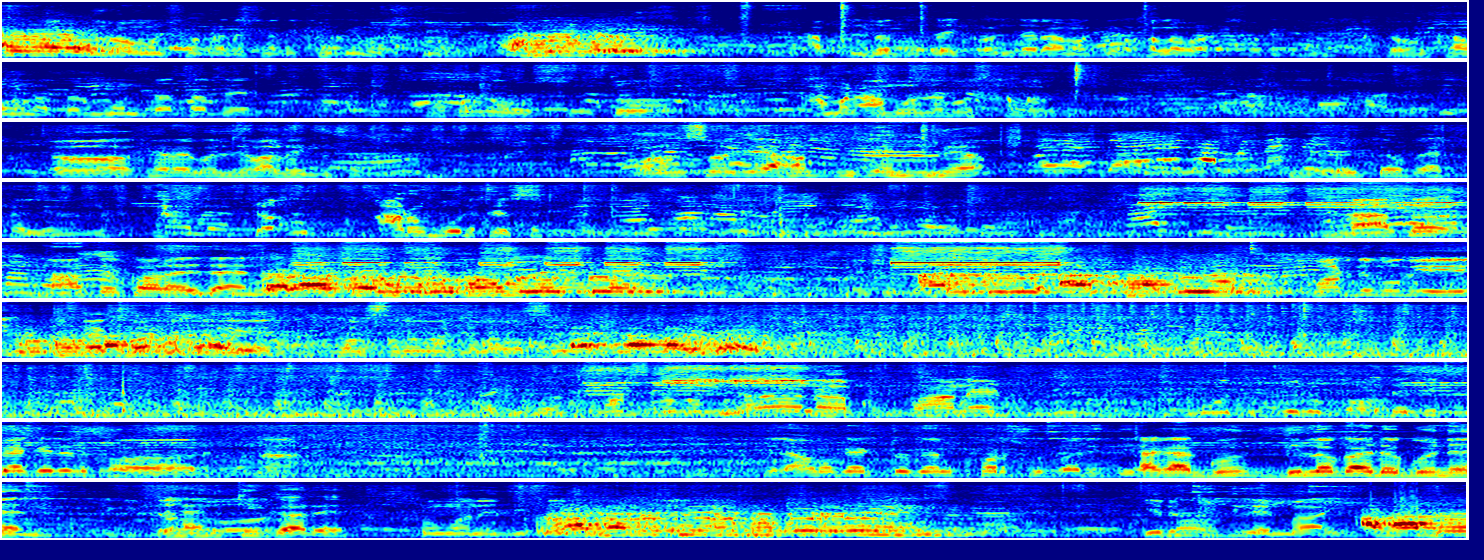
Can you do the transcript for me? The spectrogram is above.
আব্দুর রহমান সরকারের সাথে খেতে বসছি। আপনি যত দেখুন যারা আমাকে ভালোবাসে তখন খাব না তোর মনটা তাদের অবশ্যই তো আমার আমও যাব স্বাভাবিক ও খেবে করছি ভালো না। বরং সই যে এখন পিঠে নিলাম। আরও বলতেছে না তো না তো করাই যায় না। কর দেবো কি এখন এক নম্বর খসরমান না না পানের প্যাকেটের খড়? না। এটা আমাকে একটু দেন খড় সুপারি দিয়ে। টাকা দিল কয়টা গুনেন? কি করে? সমানে দিতে লেখালেখির ভিতরেই এটা কি দিলেন ভাই? আমাদের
